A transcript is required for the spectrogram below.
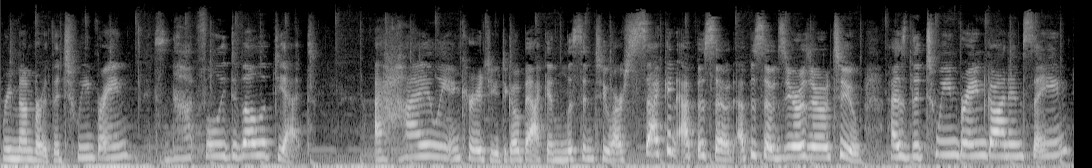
Remember, the tween brain, it's not fully developed yet. I highly encourage you to go back and listen to our second episode, episode 002. Has the tween brain gone insane?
